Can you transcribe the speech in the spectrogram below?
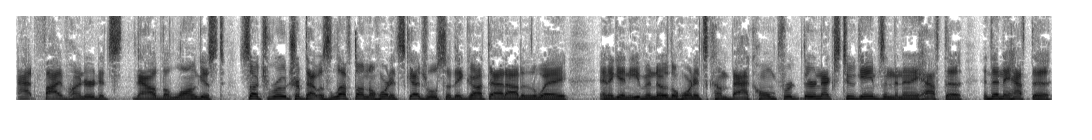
at 500. It's now the longest such road trip that was left on the Hornets schedule, so they got that out of the way. And again, even though the Hornets come back home for their next two games and then they have to and then they have to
